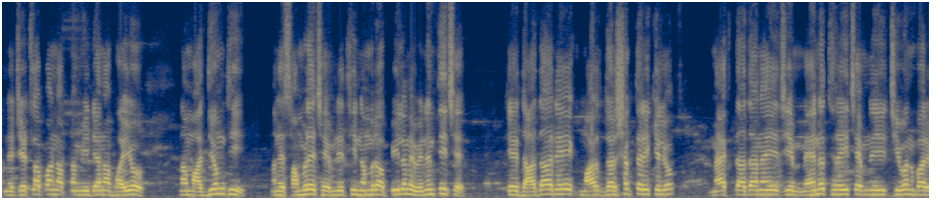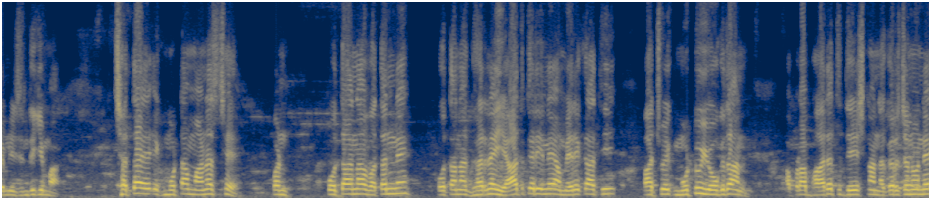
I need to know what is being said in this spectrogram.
અને જેટલા પણ આપણા મીડિયાના ભાઈઓના માધ્યમથી મને સાંભળે છે, એમનીથી નમ્ર અપીલ અને વિનંતી છે કે દાદાને એક માર્ગદર્શક તરીકે લ્યો. મેક દાદાને જે મહેનત રહી છે એમની જીવનભર, એમની જિંદગીમાં. છતાંય એક મોટા માણસ છે, પણ પોતાના વતનને, પોતાના ઘરને યાદ કરીને અમેરિકાથી પાછું એક મોટું યોગદાન આપણા ભારત દેશના નગરજનોને,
